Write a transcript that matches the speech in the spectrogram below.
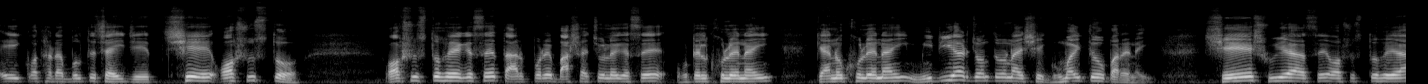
এই কথাটা বলতে চাই যে সে অসুস্থ। অসুস্থ হয়ে গেছে, তারপরে বাসায় চলে গেছে, হোটেল খুলে নাই। কেন খুলে নাই? মিডিয়ার যন্ত্রণায় সে ঘুমাইতেও পারে নাই। সে শুয়ে আছে অসুস্থ হইয়া,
